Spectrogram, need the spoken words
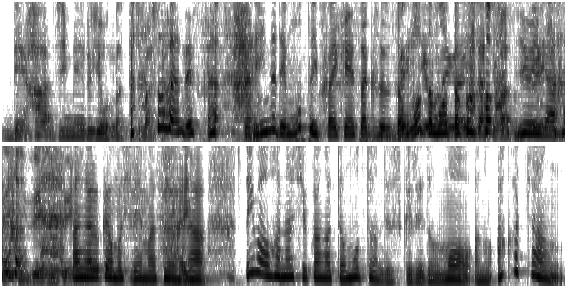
出始めるようになってきました。そうなんですか。はい、じゃあみんなでもっといっぱい検索するともっともっとこう順位が上がるかもしれませんが、はい、今お話伺って思ったんですけれども、あの赤ちゃん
